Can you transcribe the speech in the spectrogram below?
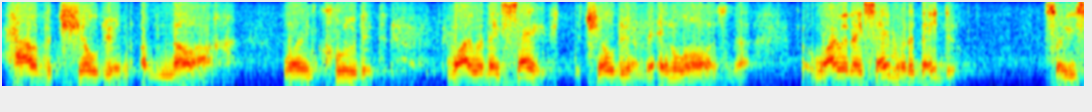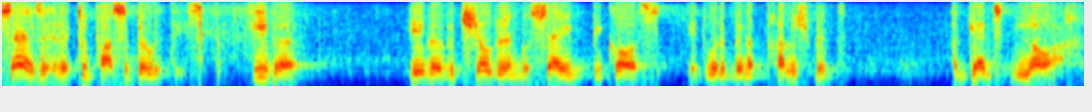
how the children of Noah were included. Why were they saved? The children, the in-laws, the, why were they saved? What did they do? So he says there are two possibilities. Either, either the children were saved because it would have been a punishment against Noah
